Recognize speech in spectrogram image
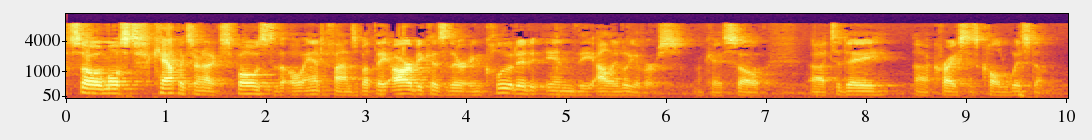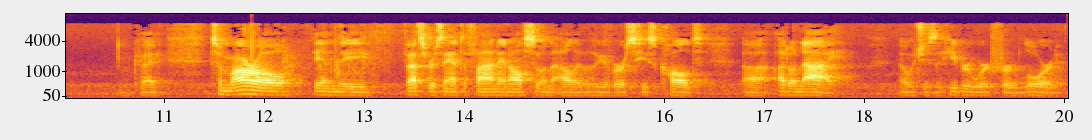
so most Catholics are not exposed to the O antiphons, but they are because they're included in the Alleluia verse. Okay, so uh, today uh, Christ is called wisdom. Okay, tomorrow in the Vespers antiphon and also in the Alleluia verse, he's called uh, Adonai, uh, which is the Hebrew word for Lord.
